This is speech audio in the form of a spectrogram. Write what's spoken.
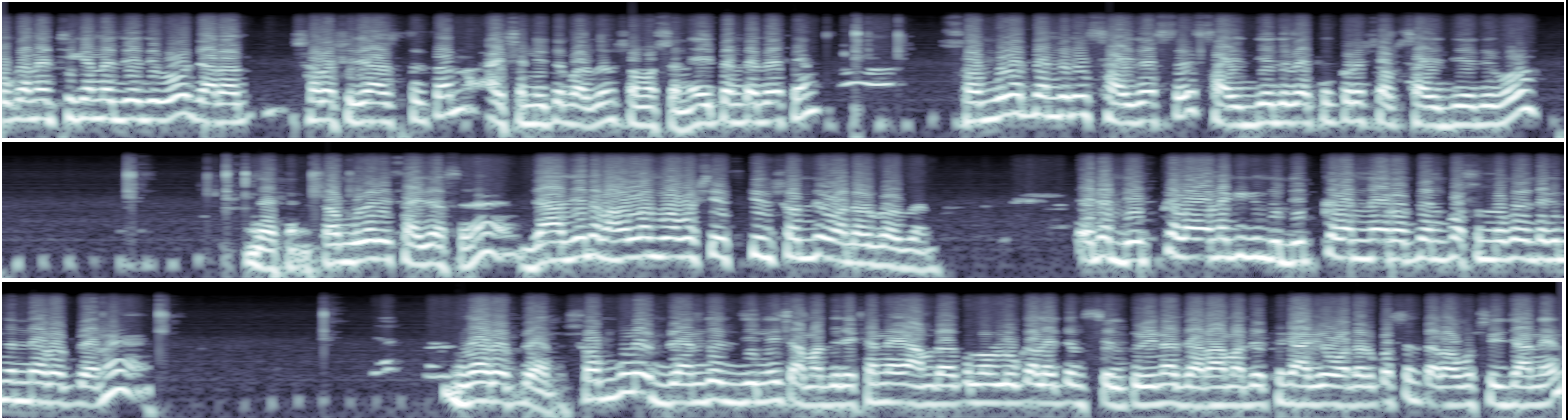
দোকানের ঠিকানা দিয়ে দিব, যারা সরাসরি আসতে চান, আইসা নিতে পারবেন, সমস্যা নেই। এই প্যান্টটা দেখেন, সবগুলো প্যান্টেরই সাইজ আছে সাইজ দিয়ে দেবো করে সব সাইজ দিয়ে দিব। দেখেন, সবগুলোরই সাইজ আছে হ্যাঁ? যার যেটা ভালো লাগবে অবশ্যই স্ক্রিনশট দিয়ে অর্ডার করবেন। এটা ডিপ কালার অনেকে কিন্তু ডিপ কালার ন্যারো পেন পছন্দ করে, এটা কিন্তু ন্যারো পেন হ্যাঁ? ন্যারো প্যান সবগুলো ব্র্যান্ডেড জিনিস আমাদের এখানে, আমরা কোনো লোকাল আইটেম সেল করি না। যারা আমাদের থেকে আগে অর্ডার করছেন, তারা অবশ্যই জানেন।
